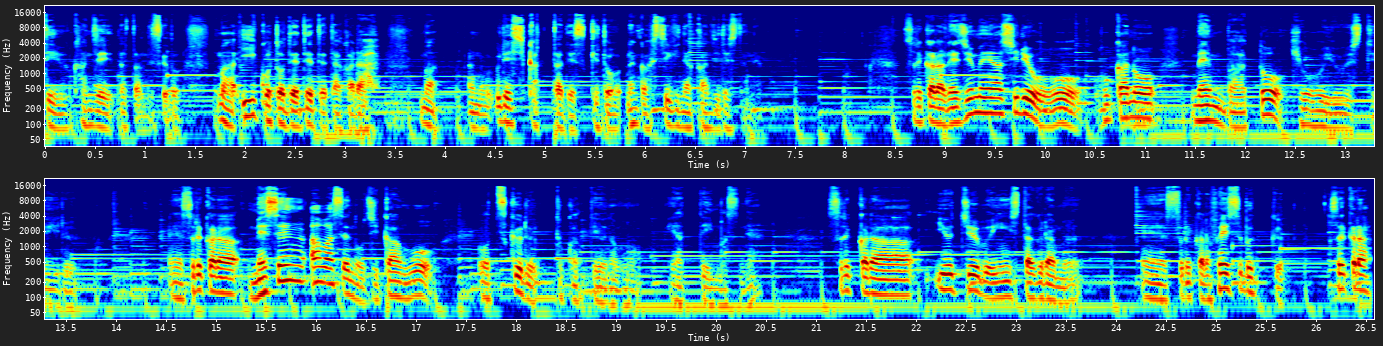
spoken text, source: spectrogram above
ていう感じだったんですけどまあいいことで出てたからまああの嬉しかったですけどなんか不思議な感じでしたね。それからレジュメや資料を他のメンバーと共有している、それから目線合わせの時間を作るとかっていうのもやっていますね。それから YouTube、Instagram、え、それから Facebook それから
